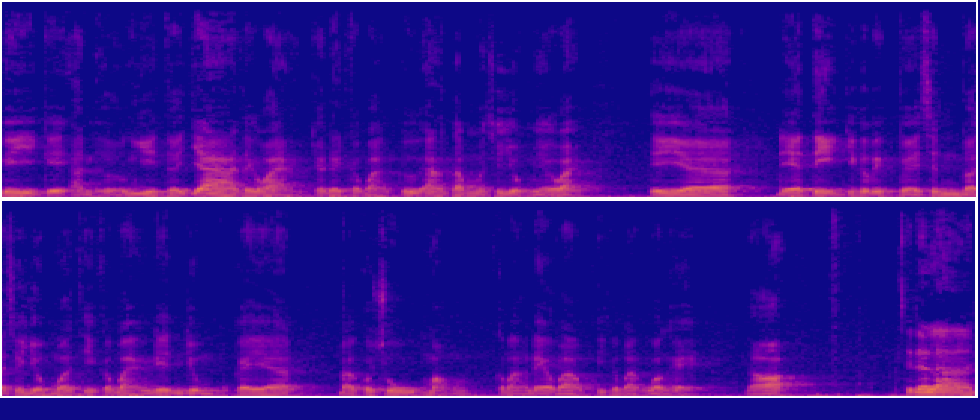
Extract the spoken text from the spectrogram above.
kỳ cái ảnh hưởng gì tới da cho các bạn. Cho nên các bạn cứ an tâm mà sử dụng nha các bạn. Thì ờ, để tiện cho cái việc vệ sinh và sử dụng thì các bạn nên dùng cái ờ, bao cao su mỏng các bạn đeo vào khi các bạn quan hệ. Đó. Thì đây là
